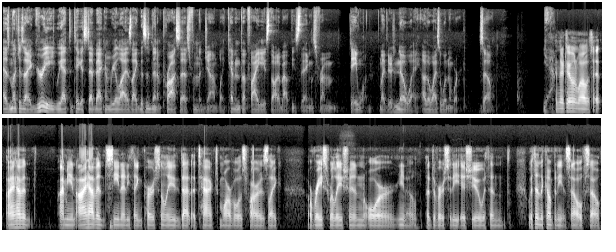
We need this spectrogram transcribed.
as much as I agree, we have to take a step back and realize like this has been a process from the jump. Like Kevin Th- Feige has thought about these things from day one. Like there's no way, otherwise it wouldn't have worked. So, yeah, And they're doing well with it. I haven't I mean, I haven't seen anything personally that attacked Marvel as far as like a race relation or, you know, a diversity issue within within the company itself. So,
